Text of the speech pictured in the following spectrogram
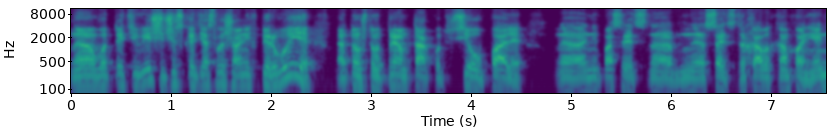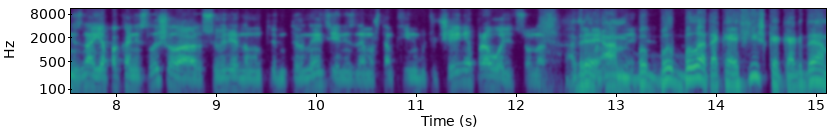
э, вот эти вещи, честно сказать, я слышу о них впервые, о том, что вот прям так вот все упали непосредственно на сайт страховых компаний. Я не знаю, я пока не слышал о суверенном интер- интернете, я не знаю, может, там какие-нибудь учения проводятся у нас. Андрей, а была такая фишка, когда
